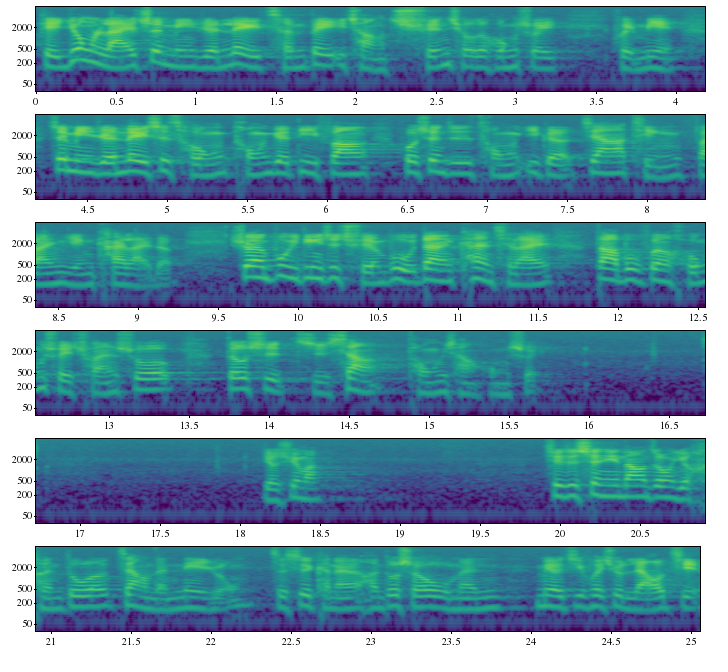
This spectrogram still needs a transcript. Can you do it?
给用来证明人类曾被一场全球的洪水。毁灭，证明人类是从同一个地方，或甚至是从一个家庭繁衍开来的。虽然不一定是全部，但看起来大部分洪水传说都是指向同一场洪水。有趣吗？其实圣经当中有很多这样的内容，只是可能很多时候我们没有机会去了解，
